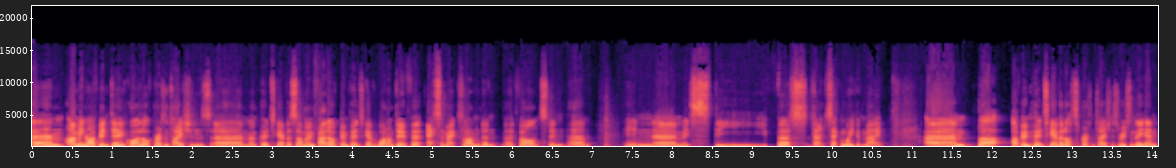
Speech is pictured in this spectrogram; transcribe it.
um, I mean, I've been doing quite a lot of presentations um, and putting together some. In fact, I've been putting together one I'm doing for SMX London Advanced in um, in um, it's the first no second week of May. Um, but I've been putting together lots of presentations recently, and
